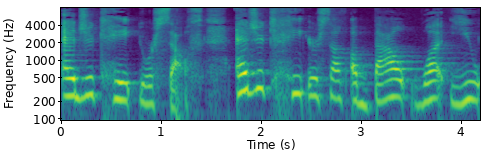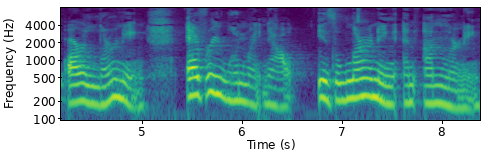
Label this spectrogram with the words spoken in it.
educate yourself. Educate yourself about what you are learning. Everyone right now, is learning and unlearning,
